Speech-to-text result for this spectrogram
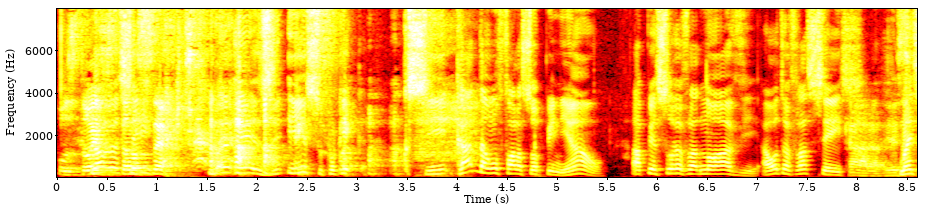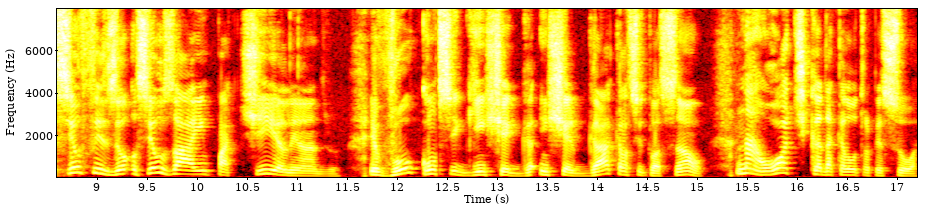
Os dois não, estão certos. Isso, porque se cada um fala a sua opinião, a pessoa vai falar 9, a outra vai falar 6. Esse... Mas se eu, fizer, se eu usar a empatia, Leandro, eu vou conseguir enxergar, enxergar aquela situação na ótica daquela outra pessoa.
